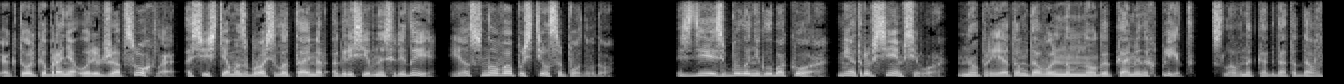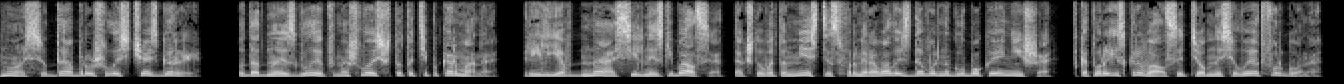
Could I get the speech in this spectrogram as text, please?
Как только броня Ориджи обсохла, а система сбросила таймер агрессивной среды, я снова опустился под воду. Здесь было неглубоко, метров семь всего, но при этом довольно много каменных плит, словно когда-то давно сюда обрушилась часть горы. Под одной из глыб нашлось что-то типа кармана. Рельеф дна сильно изгибался, так что в этом месте сформировалась довольно глубокая ниша, в которой и скрывался темный силуэт фургона.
